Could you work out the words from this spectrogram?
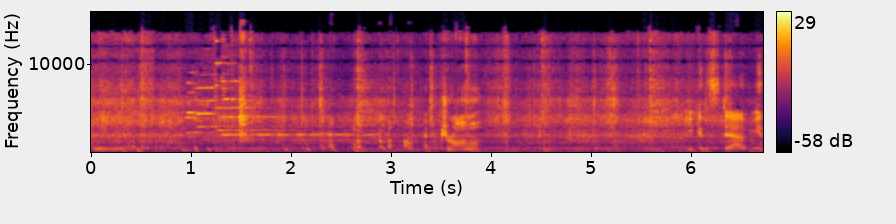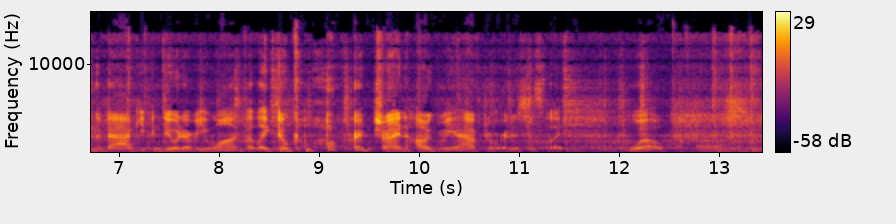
please. Drama. You can stab me in the back, you can do whatever you want, but like, don't come over and try and hug me afterward. It's just like, whoa. Oh.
